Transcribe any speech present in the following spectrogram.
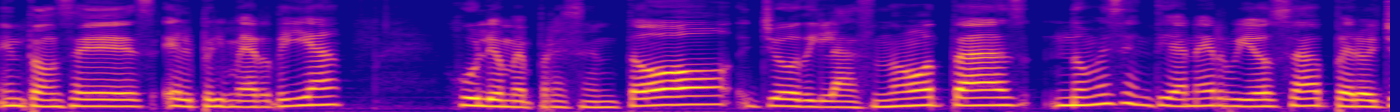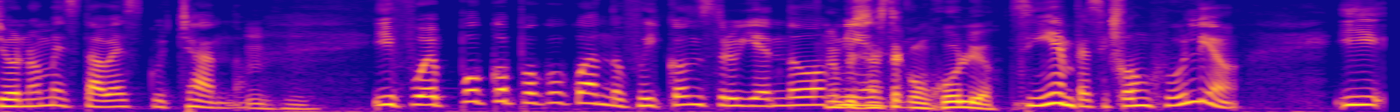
Entonces el primer día, Julio me presentó, yo di las notas, no me sentía nerviosa, pero yo no me estaba escuchando. Y fue poco a poco cuando fui construyendo... mi Empezaste con Julio. Sí, empecé con Julio. Y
